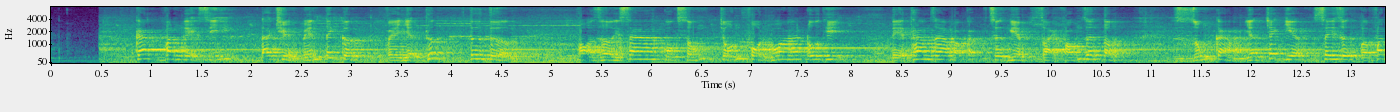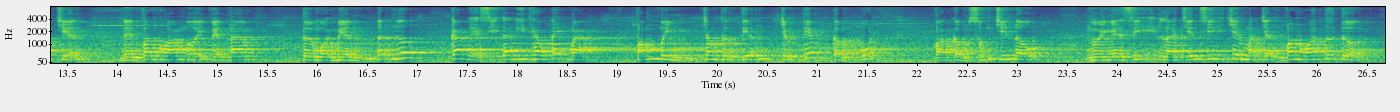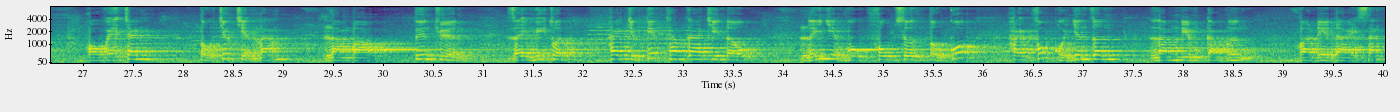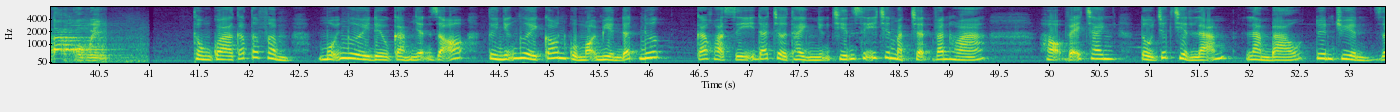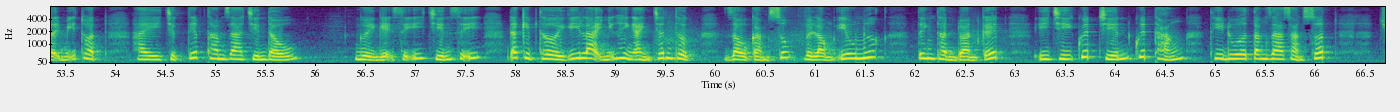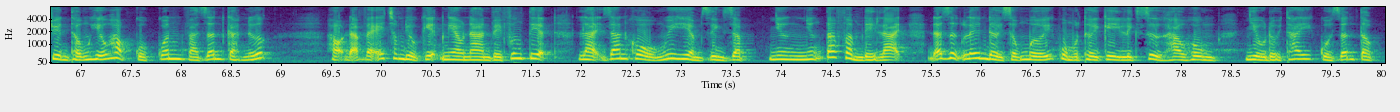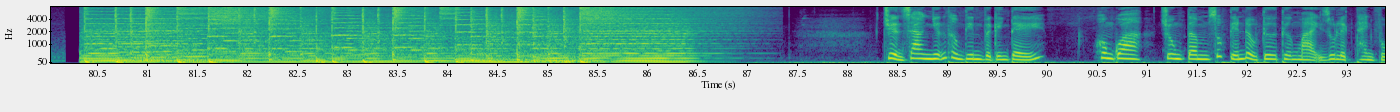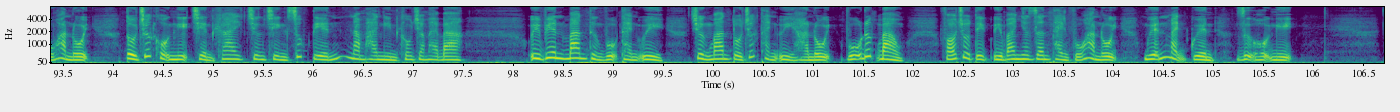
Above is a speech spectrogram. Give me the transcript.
Các văn nghệ sĩ đã chuyển biến tích cực về nhận thức, tư tưởng. Họ rời xa cuộc sống trốn phồn hoa đô thị để tham gia vào các sự nghiệp giải phóng dân tộc, dũng cảm nhận trách nhiệm xây dựng và phát triển nền văn hóa mới Việt Nam từ mọi miền đất nước các nghệ sĩ đã đi theo cách mạng, tắm mình trong thực tiễn trực tiếp cầm bút và cầm súng chiến đấu. Người nghệ sĩ là chiến sĩ trên mặt trận văn hóa tư tưởng. Họ vẽ tranh, tổ chức triển lãm, làm báo, tuyên truyền, dạy mỹ thuật hay trực tiếp tham gia chiến đấu, lấy nhiệm vụ phụng sự Tổ quốc, hạnh phúc của nhân dân làm niềm cảm hứng và đề tài sáng tác của mình. Thông qua các tác phẩm, mỗi người đều cảm nhận rõ từ những người con của mọi miền đất nước, các họa sĩ đã trở thành những chiến sĩ trên mặt trận văn hóa. Họ vẽ tranh, tổ chức triển lãm, làm báo, tuyên truyền, dạy mỹ thuật hay trực tiếp tham gia chiến đấu. Người nghệ sĩ, chiến sĩ đã kịp thời ghi lại những hình ảnh chân thực, giàu cảm xúc về lòng yêu nước, tinh thần đoàn kết, ý chí quyết chiến, quyết thắng, thi đua tăng gia sản xuất, truyền thống hiếu học của quân và dân cả nước. Họ đã vẽ trong điều kiện nghèo nàn về phương tiện, lại gian khổ nguy hiểm rình rập, nhưng những tác phẩm để lại đã dựng lên đời sống mới của một thời kỳ lịch sử hào hùng, nhiều đổi thay của dân tộc. Chuyển sang những thông tin về kinh tế. Hôm qua, Trung tâm xúc tiến đầu tư thương mại du lịch thành phố Hà Nội tổ chức hội nghị triển khai chương trình xúc tiến năm 2023. Ủy viên Ban Thường vụ Thành ủy, trưởng ban tổ chức Thành ủy Hà Nội Vũ Đức Bảo, Phó Chủ tịch Ủy ban nhân dân thành phố Hà Nội Nguyễn Mạnh Quyền dự hội nghị.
